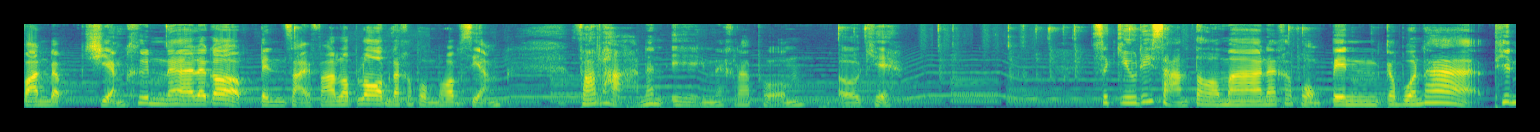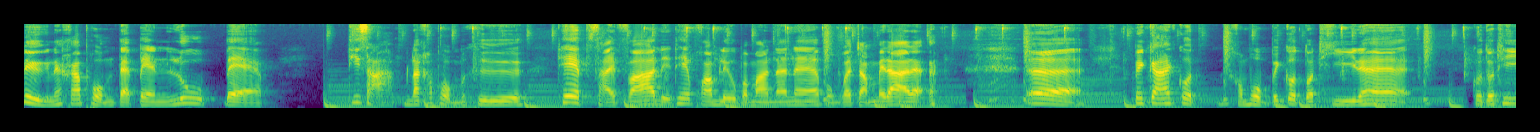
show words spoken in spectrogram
ฟันแบบเฉียงขึ้นนะฮะ แล้วก็เป็นสายฟ้ารอบๆนะครับผมพร้อมเสียงฟ้าผ่านั่นเองนะครับผม โอเคสกิลที่ 3 ต่อมานะครับผมเป็นกระบวนท่าที่1นะครับผมแต่เป็นรูปแบบที่3นะครับผมคือเทพสายฟ้าหรือเทพความเร็วประมาณนั้นนะผมก็จำไม่ได้แล้วเออ เป็นการกดของผมเป็นกดตัวทีนะฮะกดตัวที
